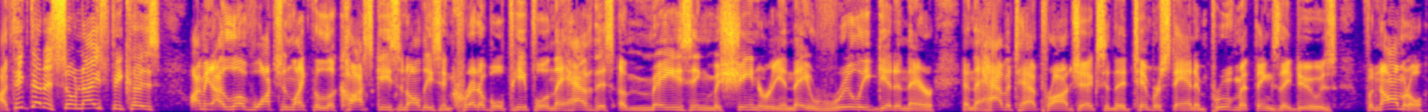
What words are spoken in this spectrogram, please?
I think that is so nice because I mean, I love watching like the Lakoskys and all these incredible people, and they have this amazing machinery, and they really get in there. And the habitat projects and the timber stand improvement things they do is phenomenal.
